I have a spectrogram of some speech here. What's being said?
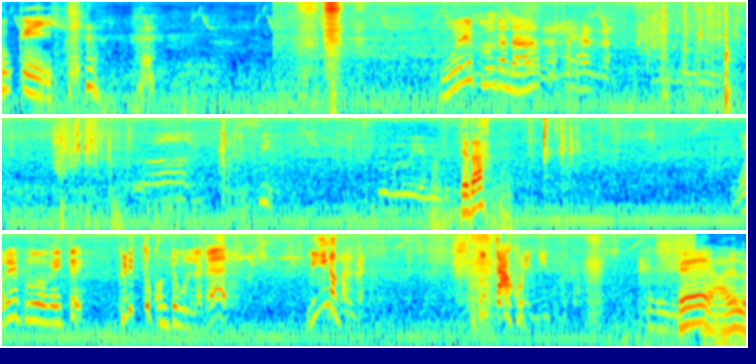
தூக்கை. ஒரே புழு தான்டா. எதா ஒரே புழுவை வைத்து பிடித்து கொண்டு உள்ளனர் மீனவர்கள். சுத்தாக்குடி மீன். ஏ அதில்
